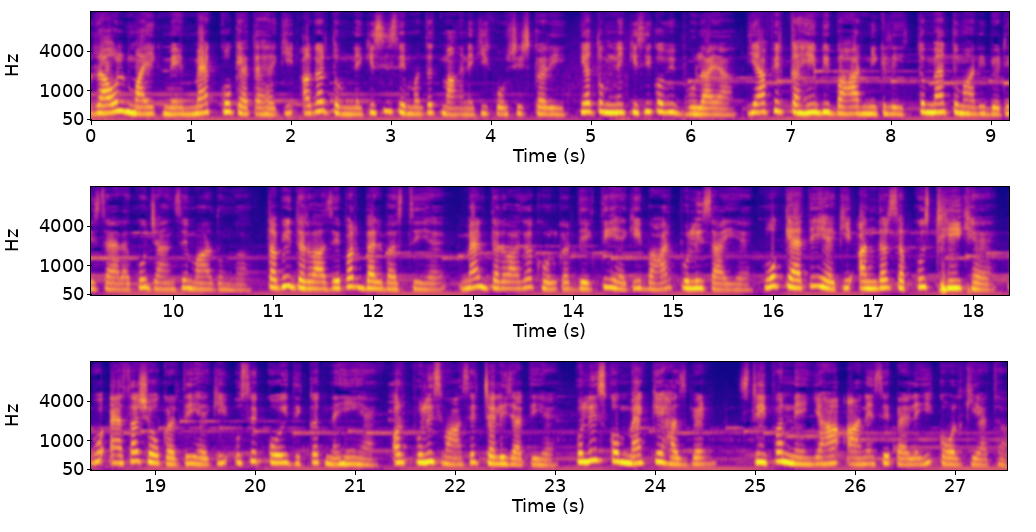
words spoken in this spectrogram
राहुल माइक में मैक को कहता है की अगर तुमने किसी से मदद मांगने की कोशिश करी, या तुमने किसी को भी बुलाया या फिर कहीं भी बाहर निकली तो मैं तुम्हारी बेटी सारा को जान से मार दूँगा। तभी दरवाजे पर बेल बजती है। मैक दरवाज़ा खोलकर देखती है कि बाहर पुलिस आई है। वो कहती है कि अंदर सब कुछ ठीक है। वो ऐसा शो करती है कि उसे कोई दिक्कत नहीं है और पुलिस वहाँ से चली जाती है। पुलिस को मैक के हस्बैंड स्टीफन ने यहाँ आने से पहले ही कॉल किया था।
